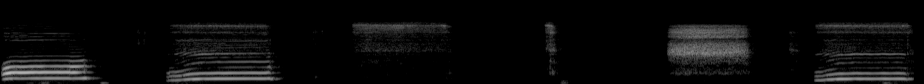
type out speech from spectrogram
О. З. С. Ц. Ш. З.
